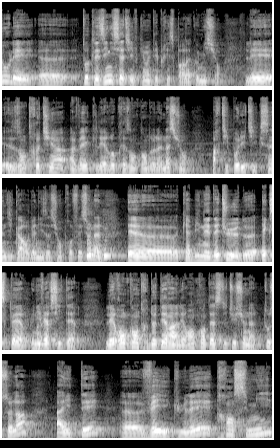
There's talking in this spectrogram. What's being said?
euh, toutes les initiatives qui ont été prises par la Commission, les entretiens avec les représentants de la nation, partis politiques, syndicats, organisations professionnelles, cabinets d'études, experts universitaires, les rencontres de terrain, les rencontres institutionnelles, tout cela a été véhiculé, transmis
